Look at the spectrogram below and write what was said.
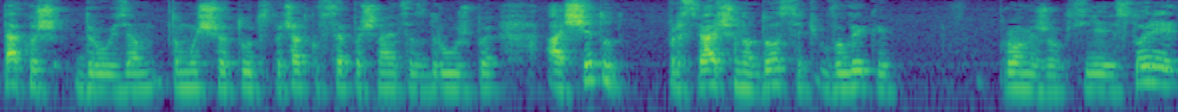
Також друзям, тому що тут спочатку все починається з дружби, а ще тут присвячено досить великий проміжок цієї історії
